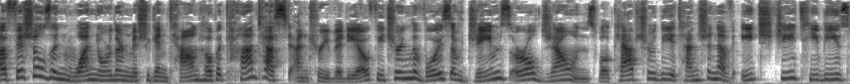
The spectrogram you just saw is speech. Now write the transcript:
Officials in one northern Michigan town hope a contest entry video featuring the voice of James Earl Jones will capture the attention of HGTV's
